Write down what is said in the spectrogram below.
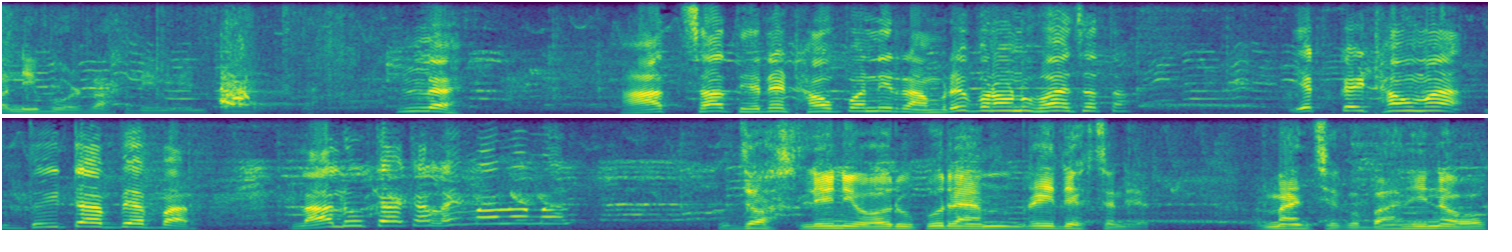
अनि बोर्ड राखिदिएँ मैले ल हात साथ हेर्ने ठाउँ पनि राम्रै बनाउनु भएछ त। एकै ठाउँमा दुईटा व्यापार लालु काकालाई मालामाल। जसले नि अरूको राम्रै देख्छन् हेर मान्छेको बानी न हो।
